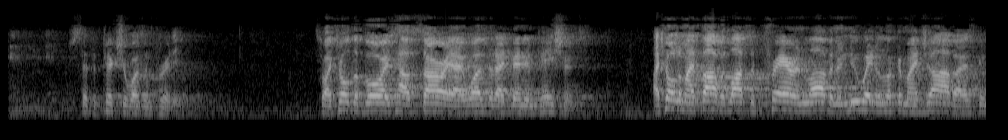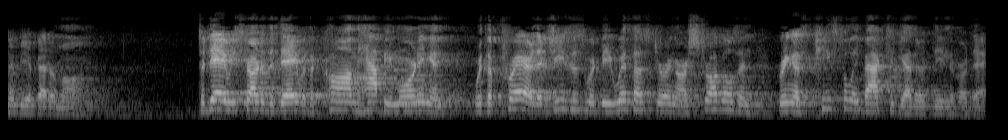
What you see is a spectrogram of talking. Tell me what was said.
She said the picture wasn't pretty. So I told the boys how sorry I was that I'd been impatient. I told them I thought with lots of prayer and love and a new way to look at my job, I was going to be a better mom. Today, we started the day with a calm, happy morning and with a prayer that Jesus would be with us during our struggles and bring us peacefully back together at the end of our day.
